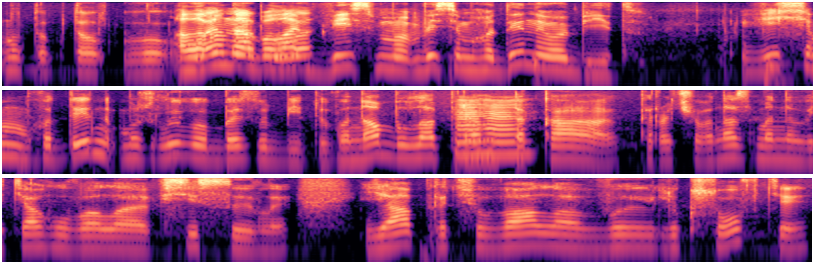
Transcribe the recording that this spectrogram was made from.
Ну, тобто, Але вона була була 8, 8 годин і обід. 8 годин, можливо, без обіду. Вона була прям Мгм. така. Коротше, вона з мене витягувала всі сили. Я працювала в Люксофті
